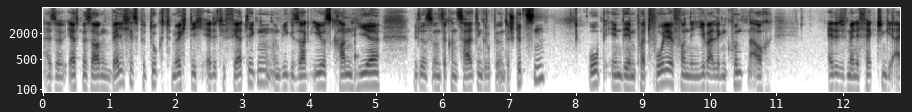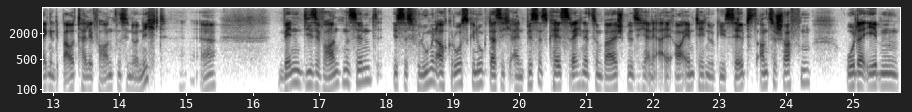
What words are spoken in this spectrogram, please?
also erstmal sagen, welches Produkt möchte ich additiv fertigen und wie gesagt, EOS kann hier mittels unserer Consulting-Gruppe unterstützen, ob in dem Portfolio von den jeweiligen Kunden auch Additive Manufacturing geeignete Bauteile vorhanden sind oder nicht. Ja. Wenn diese vorhanden sind, ist das Volumen auch groß genug, dass ich ein Business Case rechne, zum Beispiel sich eine AM-Technologie selbst anzuschaffen oder eben,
